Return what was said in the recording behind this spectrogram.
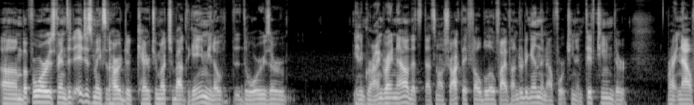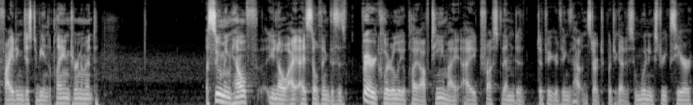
Um, but for Warriors fans, it, it just makes it hard to care too much about the game. You know, the, the Warriors are in a grind right now. That's that's not a shock. They fell below 500 again. They're now 14 and 15. They're right now fighting just to be in the play-in tournament. Assuming health, you know, I, I still think this is very clearly a playoff team. I, I trust them to, to figure things out and start to put together some winning streaks here.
